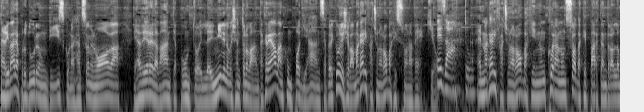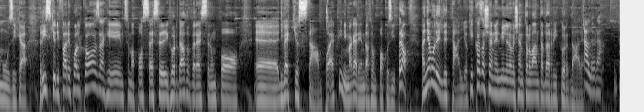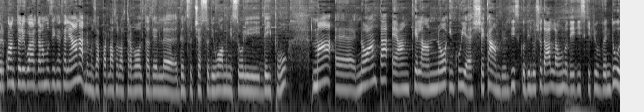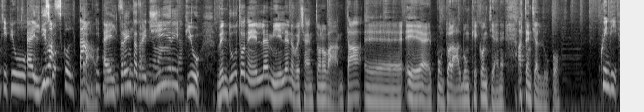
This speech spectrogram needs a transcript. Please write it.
arrivare a produrre un disco, una canzone nuova e avere davanti appunto il, il 1990 creava anche un po' di ansia perché uno diceva magari faccio una roba che suona vecchio. esatto E magari faccio una roba che ancora non so da che parte andrà la musica. Rischio di fare qualcosa che insomma possa essere ricordato per essere un po' eh, di vecchio stampo. E quindi magari è andato un po' così. Però andiamo nel dettaglio. Che cosa c'è nel 1990 da ricordare? Allora, per quanto riguarda la musica italiana, abbiamo già parlato l'altra volta del, del successo di Uomini Soli dei Pooh, ma eh, il 90 è anche l'anno in cui esce Cambio, il disco di Lucio Dalla, uno dei dischi più venduti, più, È il disco più ascoltati. brava, è il penso, 33 degli anni giri 90. più venduto nel 1990 eh, e è appunto l'album che contiene Attenti al lupo. Quindi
